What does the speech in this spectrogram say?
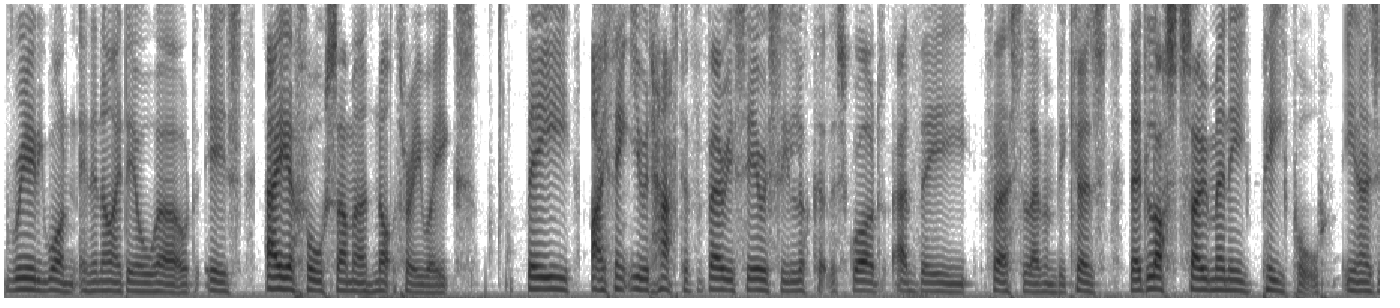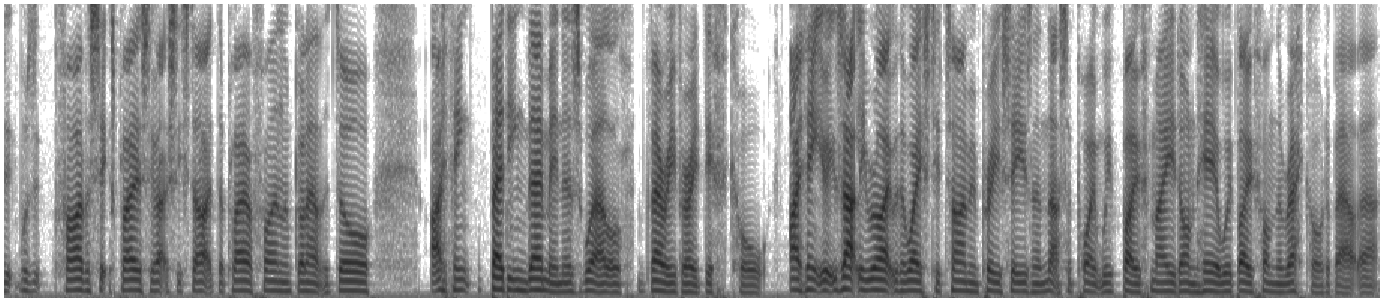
really want in an ideal world is a a full summer, not three weeks. B, I think you would have to very seriously look at the squad and the first eleven because they'd lost so many people. You know, it was it five or six players who actually started the playoff final and gone out the door. I think bedding them in as well, very, very difficult. I think you're exactly right with the wasted time in pre season, and that's a point we've both made on here. We're both on the record about that.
